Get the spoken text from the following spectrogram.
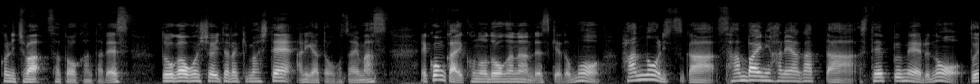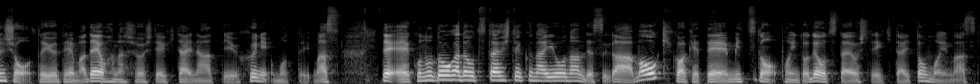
こんにちは、佐藤寛太です。動画をご視聴いただきましてありがとうございます。今回この動画なんですけども、反応率が3倍に跳ね上がったステップメールの文章というテーマでお話をしていきたいなっていうふうに思っています。で、この動画でお伝えしていく内容なんですが、まあ、大きく分けて3つのポイントでお伝えをしていきたいと思います。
